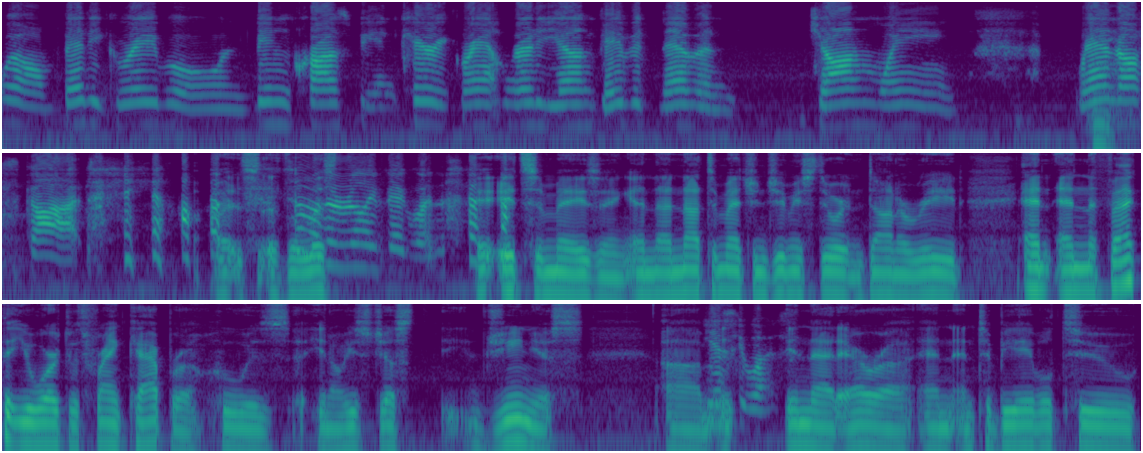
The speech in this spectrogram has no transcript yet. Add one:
well, Betty Grable and Bing Crosby and Cary Grant, Reddy Young, David Niven, John Wayne, Randolph Scott. Uh, Some list- of the really big ones. It's amazing, and uh, not to mention Jimmy Stewart and Donna Reed, and and the fact that you worked with Frank Capra, who is you know he's just genius. Um, Yes, in, he was. in that era, and and to be able to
